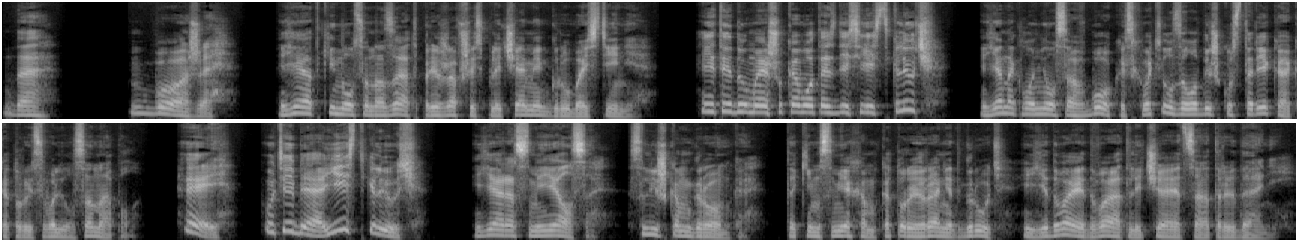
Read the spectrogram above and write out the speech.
«Да». «Боже». Я откинулся назад, прижавшись плечами к грубой стене. «И ты думаешь, у кого-то здесь есть ключ?» Я наклонился в бок и схватил за лодыжку старика, который свалился на пол. «Эй, у тебя есть ключ?» Я рассмеялся, слишком громко, таким смехом, который ранит грудь и едва-едва отличается от рыданий.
